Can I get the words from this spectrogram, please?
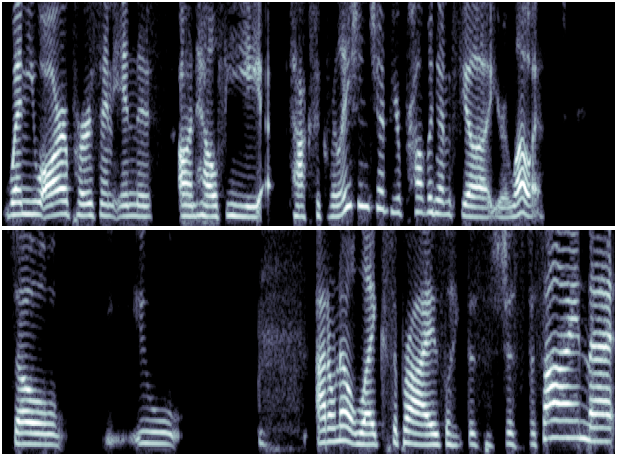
when you are a person in this unhealthy toxic relationship you're probably going to feel at your lowest. So you i don't know like surprise like this is just a sign that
